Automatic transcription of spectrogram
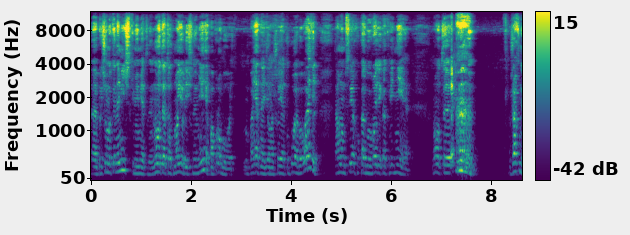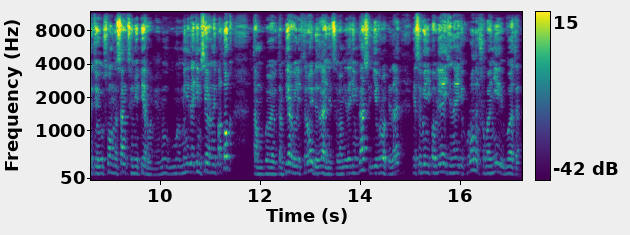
э, причем экономическими методами, ну вот это вот мое личное мнение, попробовать. Ну, понятное дело, что я тупой обыватель, там им сверху как бы вроде как виднее. Ну вот, э, жахнуть условно санкциями первыми. Ну, мы не дадим северный поток, там, э, там первый или второй, без разницы, вам не дадим газ в Европе, да, если вы не повлияете на этих уродов, чтобы они в это,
